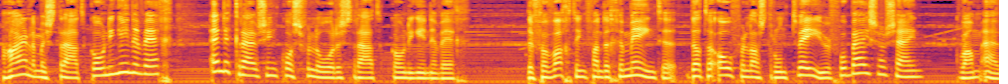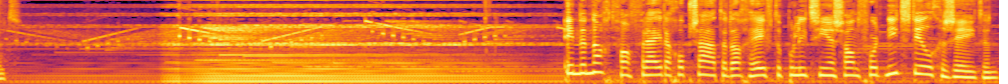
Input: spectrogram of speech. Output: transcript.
Haarlemmerstraat Koninginnenweg... en de kruising Kostverlorenstraat Koninginnenweg. De verwachting van de gemeente dat de overlast rond twee uur voorbij zou zijn, kwam uit. In de nacht van vrijdag op zaterdag heeft de politie in Zandvoort niet stilgezeten.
